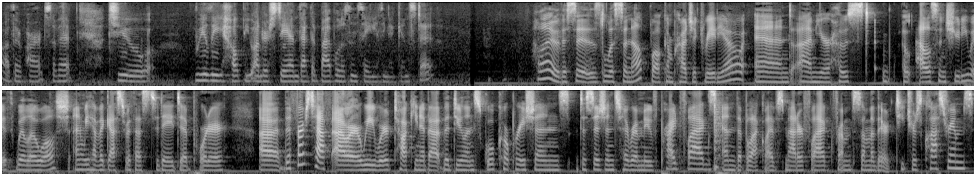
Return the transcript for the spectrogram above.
other parts of it to really help you understand that the Bible doesn't say anything against it. Hello, this is Listen Up, Welcome Project Radio, and I'm your host, Allison Schutte with Willow Walsh, and we have a guest with us today, Deb Porter. Uh, the first half hour, we were talking about the Duneland School Corporation's decision to remove pride flags and the Black Lives Matter flag from some of their teachers' classrooms.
